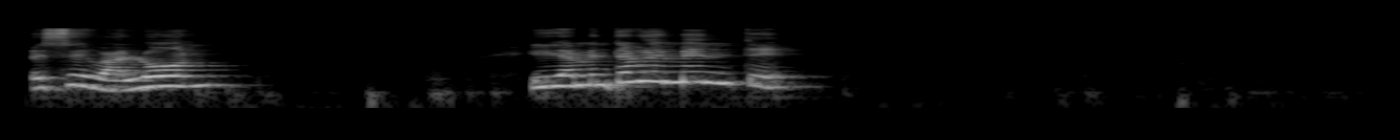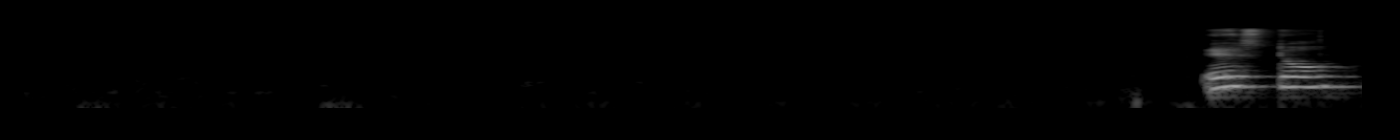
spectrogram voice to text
ese balón. Y lamentablemente Esto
